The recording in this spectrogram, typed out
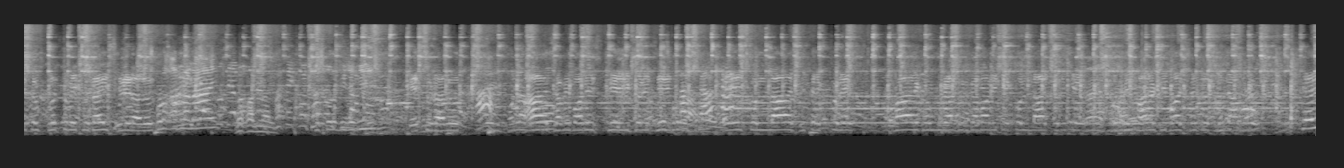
এতক্ষণ তুমি কোথায় ছিলে নারদ কোনো কাবলা নাই। হাতে কথা কিন্তু নারদ আজ আমি স্থির করেছি। এই করে তোমার গঙ্গা দুর্গা বাড়িতে বারোটি বছর জন্য যাব সেই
